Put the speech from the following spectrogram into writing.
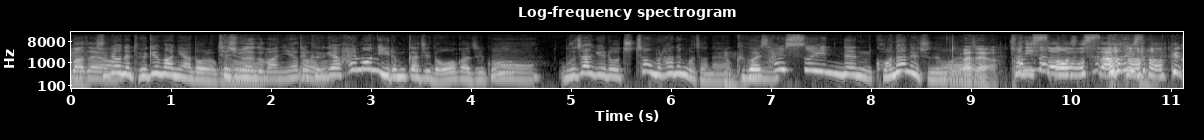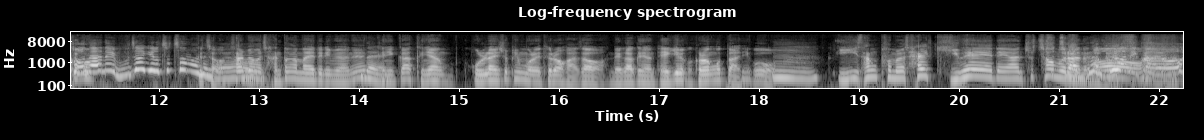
맞아요. 주변에 되게 많이 하더라고요. 제 주변에도 많이 하더라고요. 그게 할머 니 이름까지 넣어가지고 어. 무작위로 추첨을 하는 거잖아요. 음. 그걸 살 수 있는 권한을 주는 어. 거예요. 맞아요. 돈 있어도 어, 못 사. 그 권한을 무작위로 추첨하는 그쵸. 거예요. 설명을 잠깐만 해드리면은 네. 그러니까 그냥 온라인 쇼핑몰에 들어가서 내가 그냥 대기를 그런 것도 아니고 음. 이 상품을 살 기회에 대한 추첨을 추첨. 하는 거죠. 그러니까요.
